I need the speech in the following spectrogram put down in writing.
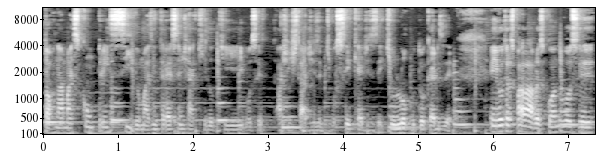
tornar mais compreensível, mais interessante aquilo que você, a gente está dizendo, que você quer dizer, que o locutor quer dizer. Em outras palavras, quando você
